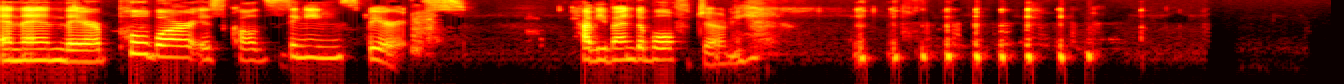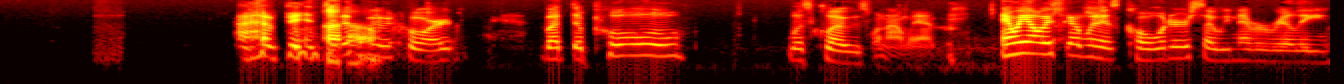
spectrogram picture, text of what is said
and then their pool bar is called Singing Spirits. Have you been to both, Joni? I have been to the food court, but the pool was closed when I went. And we always go when it's colder, so we never really.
